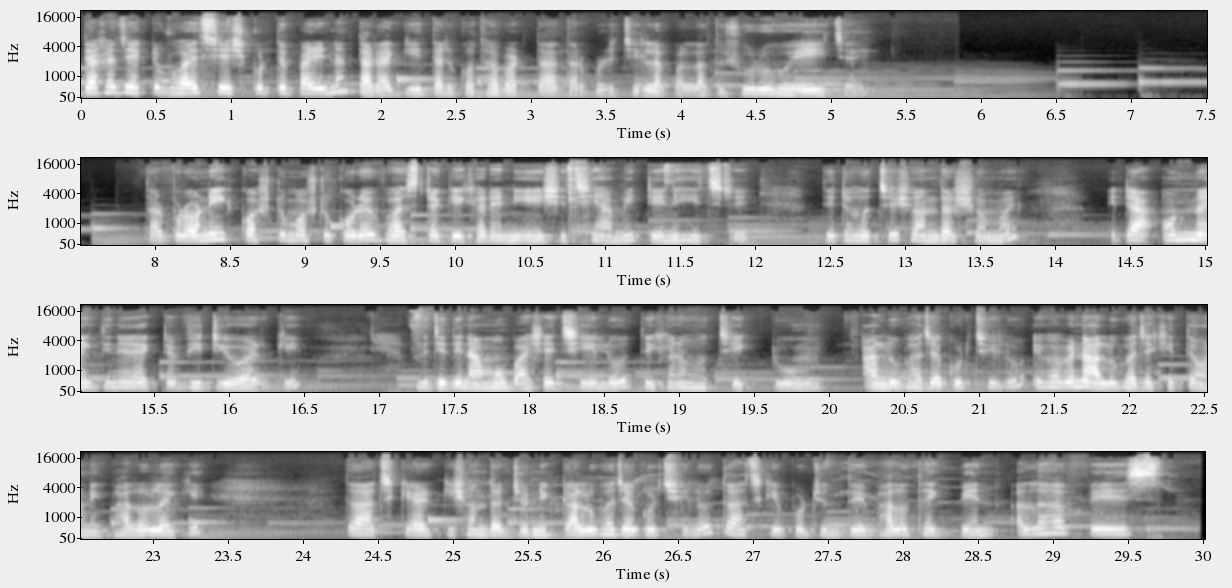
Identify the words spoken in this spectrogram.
দেখা যায় একটা ভয়েস শেষ করতে পারি না, তার আগেই তার কথাবার্তা, তারপরে চিল্লাপাল্লা তো শুরু হয়েই যায়। তারপর অনেক কষ্ট মষ্ট করে ভয়েসটাকে এখানে নিয়ে এসেছি আমি, টেনে হিচড়ে এটা হচ্ছে সন্ধ্যার সময়। এটা অন্য একদিনের একটা ভিডিও আর কি মানে যেদিন আম্মু বাসায় ছিল তো হচ্ছে একটু আলু ভাজা করছিল। এভাবে না আলু ভাজা খেতে অনেক ভালো লাগে। তো আজকে আর কি সন্ধ্যার জন্য একটু আলু ভাজা করছিল। তো আজকে পর্যন্ত ভালো থাকবেন। আল্লাহ হাফেজ।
